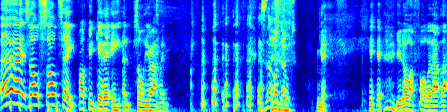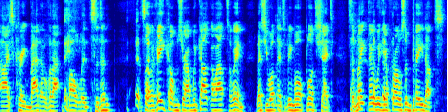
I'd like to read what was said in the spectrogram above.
Ah, it's all salty. Fucking get it eaten. It's all you're having. it's that or doubt? Yeah. you know I've fallen out of that ice cream man over that bowl incident. So if he comes round, we can't go out to him unless you want there to be more bloodshed. So make do with your frozen peanuts.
